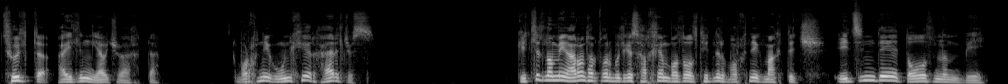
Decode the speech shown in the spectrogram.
цөлд аялан явж байхдаа Бурхныг үнэхээр хайрлж байсан. Гитлэл номын 15 дугаар бүлгээс харах юм бол тэд нар Бурхныг магтаж эзэндээ дуулнам би.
